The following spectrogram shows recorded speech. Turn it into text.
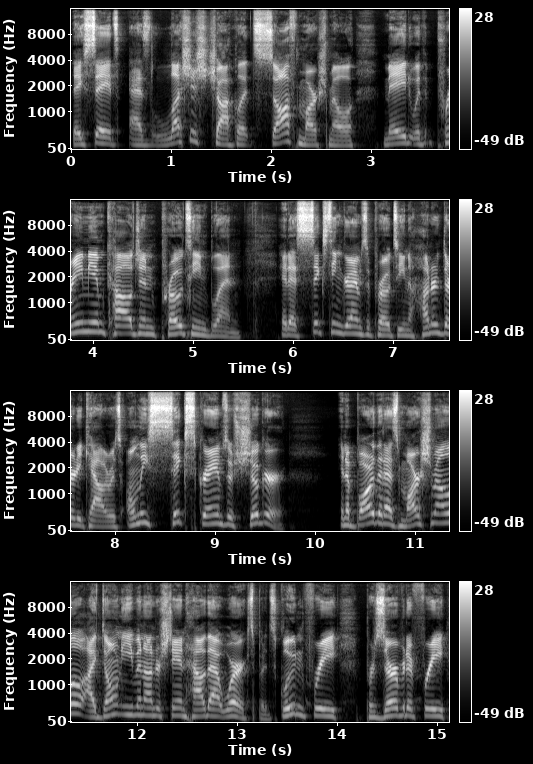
They say it's as luscious chocolate, soft marshmallow, made with premium collagen protein blend. It has 16 grams of protein, 130 calories, only 6 grams of sugar. In a bar that has marshmallow, I don't even understand how that works, but it's gluten free, preservative free,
